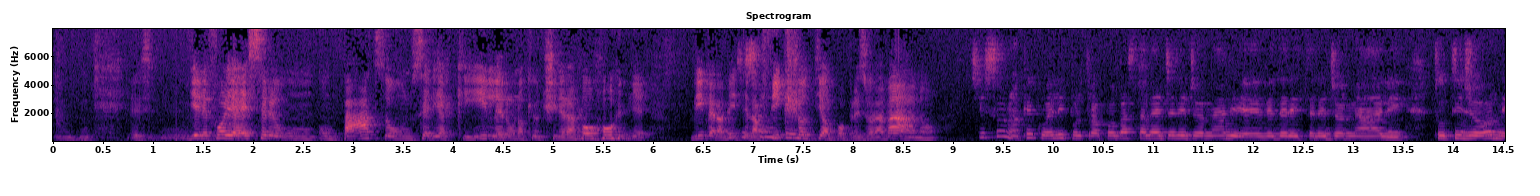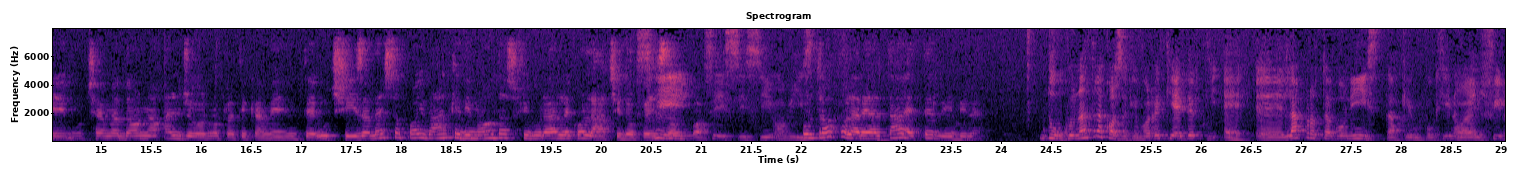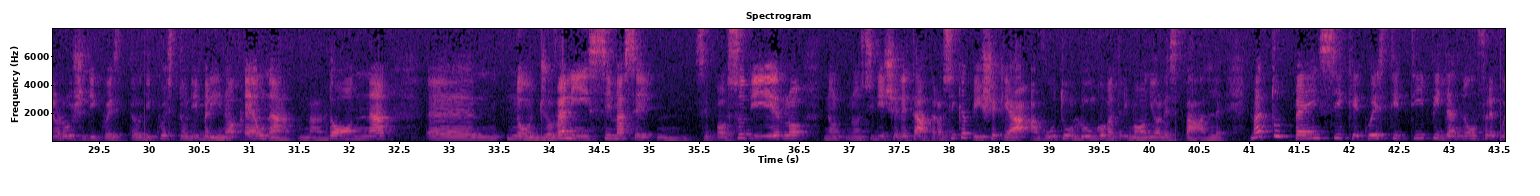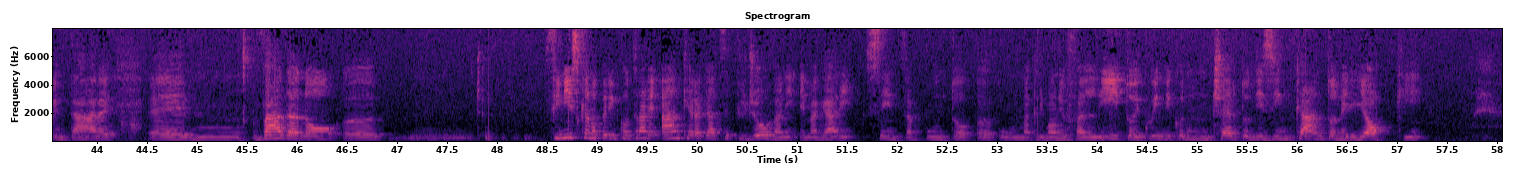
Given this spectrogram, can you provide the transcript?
viene fuori a essere un, un, pazzo, un serial killer, uno che uccide la moglie. Lì veramente la fiction ti ha un po' preso la mano. Ci sono anche quelli, purtroppo basta leggere i giornali e vedere i telegiornali tutti i giorni, c'è una donna al giorno praticamente uccisa, adesso poi va anche di moda sfigurarle con l'acido, penso sì, un po'. Sì, sì, sì, ho visto. Purtroppo la realtà è terribile. Dunque, un'altra cosa che vorrei chiederti è, eh, la protagonista, che un pochino è il filo rouge di questo, di questo librino, è una, una donna eh, non giovanissima, se, se posso dirlo, non, non, si dice l'età, però si capisce che ha avuto un lungo matrimonio alle spalle. Ma tu pensi che questi tipi da non frequentare eh, vadano... Finiscano per incontrare anche ragazze più giovani e magari senza appunto eh, un matrimonio fallito e quindi con un certo disincanto negli occhi?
